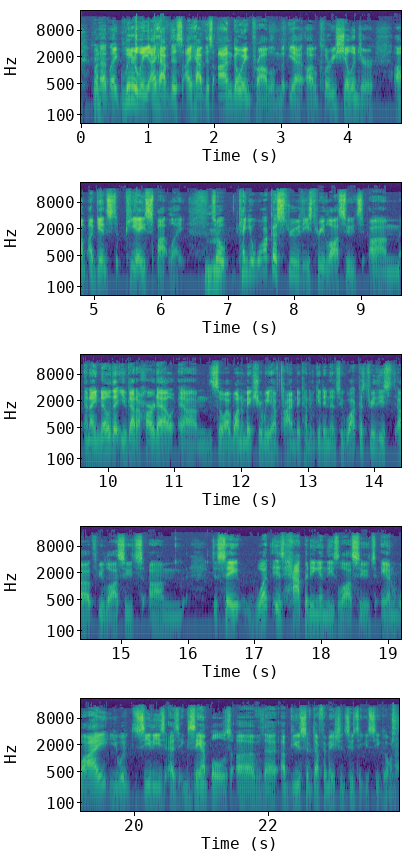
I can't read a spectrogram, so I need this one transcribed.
but I, like literally, I have this, I have this ongoing problem. But yeah, um, Clarice Schillinger um, against PA Spotlight. So, can you walk us through these three lawsuits? Um, and I know that you've got a hard out, um, so I want to make sure we have time to kind of get into this. So, walk us through these uh, three lawsuits. Um, to say what is happening in these lawsuits and why you would see these as examples of the abusive defamation suits that you see going on.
